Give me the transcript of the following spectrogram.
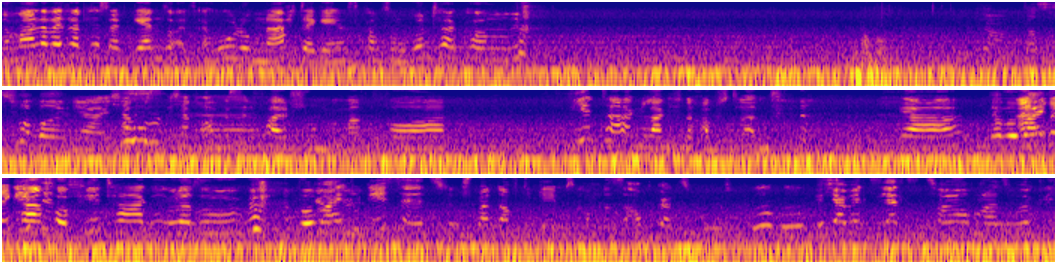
Normalerweise habe ich das halt gern so als Erholung nach der Gamescom zum Runterkommen. Ja, das ist vorbei. Ja, ich habe ich hab auch ein bisschen falsch rum gemacht. Vor vier Tagen lag ich noch am Strand. Ja, Ja, wobei André kam vor vier Tagen oder so. Wobei, du gehst ja jetzt entspannt auf die Gamescom, das ist auch ganz gut. Ich habe jetzt die letzten zwei Wochen, also wirklich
